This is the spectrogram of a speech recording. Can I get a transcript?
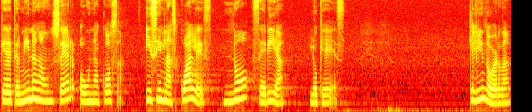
que determinan a un ser o una cosa y sin las cuales no sería lo que es. Qué lindo, ¿verdad?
